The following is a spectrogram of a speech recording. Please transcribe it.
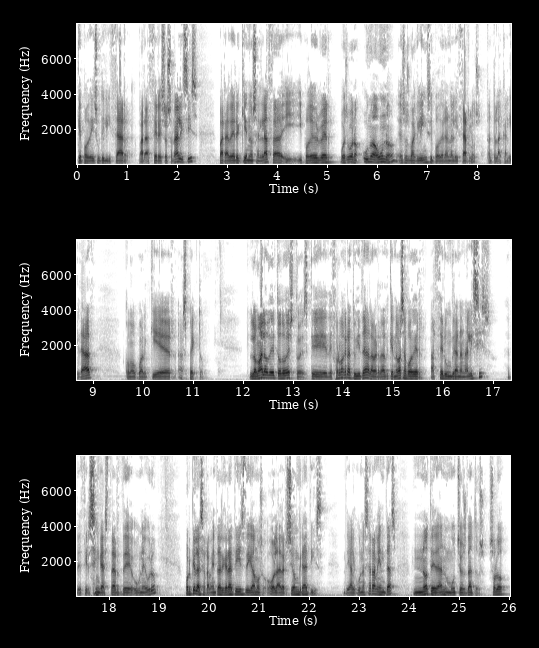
que podéis utilizar para hacer esos análisis, para ver quién os enlaza y, y poder ver, pues bueno, uno a uno esos backlinks y poder analizarlos, tanto la calidad como cualquier aspecto. Lo malo de todo esto es que de forma gratuita, la verdad que no vas a poder hacer un gran análisis, es decir, sin gastarte un euro, porque las herramientas gratis, digamos, o la versión gratis de algunas herramientas no te dan muchos datos, solo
